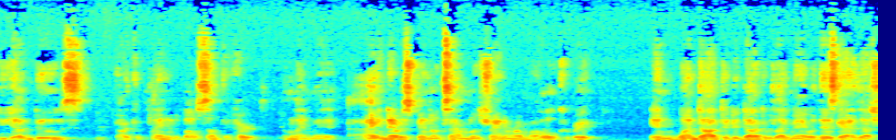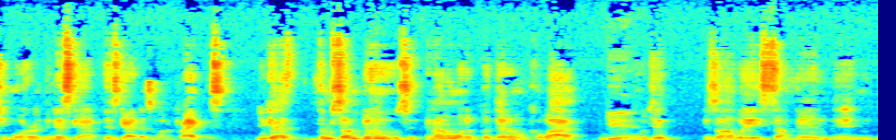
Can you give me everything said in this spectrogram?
You young dudes are complaining about something hurt. I'm like, man, I ain't never spent no time in no training room my whole career. And one doctor, the doctor was like, man, well, this guy's actually more hurt than this guy, but this guy doesn't want to practice. You guys, them some dudes, and I don't want to put that on Kawhi, yeah, who just is always something and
